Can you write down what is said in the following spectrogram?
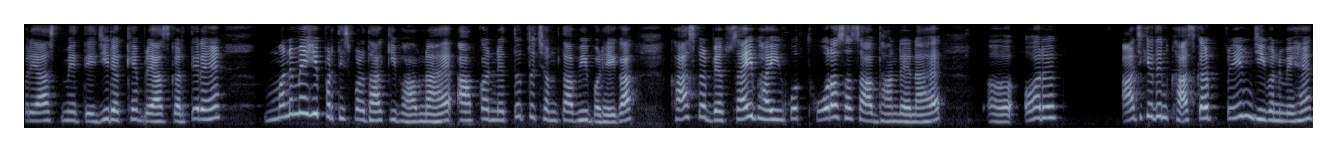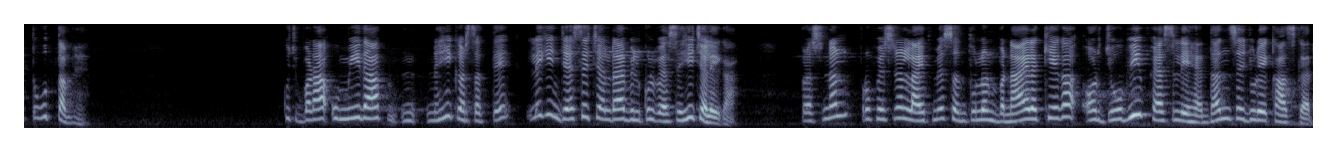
प्रयास में तेज़ी रखें, प्रयास करते रहें। मन में ही प्रतिस्पर्धा की भावना है, आपका नेतृत्व क्षमता भी बढ़ेगा। खासकर व्यवसायी भाइयों को थोड़ा सा सावधान रहना है और आज के दिन खासकर प्रेम जीवन में है तो उत्तम है। कुछ बड़ा उम्मीद आप नहीं कर सकते, लेकिन जैसे चल रहा है, बिल्कुल वैसे ही चलेगा। पर्सनल, प्रोफेशनल लाइफ में संतुलन बनाए रखिएगा, और जो भी फैसले हैं, धन से जुड़े खासकर,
